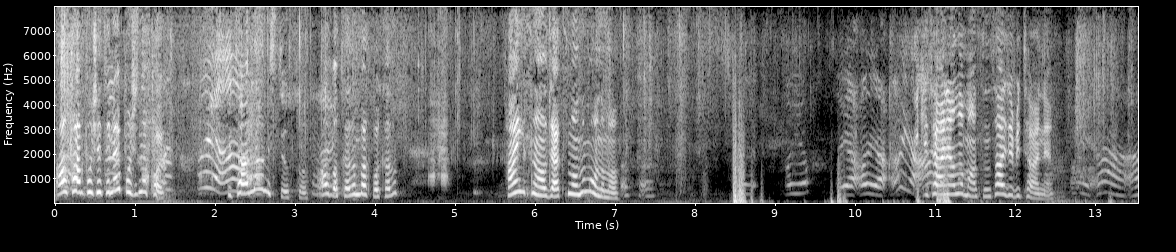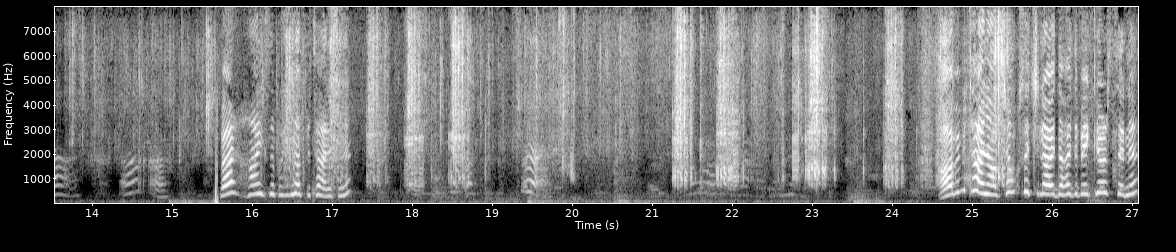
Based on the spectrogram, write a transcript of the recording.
Al sen poşetine, poşetine koy. Bir tane daha mı istiyorsun? Al bakalım, bak bakalım. Hangisini alacaksın? Onu mu onu mu? İki tane alamazsın. Sadece bir tane. Ver. Hangisine poşetine at bir tanesini. Abi bir tane al. Çabuk seç İlayda. Hadi bekliyoruz seni.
